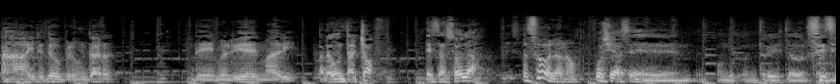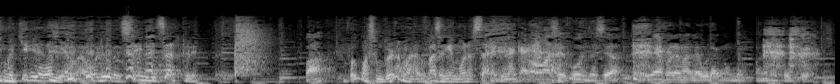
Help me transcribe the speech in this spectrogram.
Ah, y le tengo que preguntar de Me olvidé del Madrid. Pregunta Chof. ¿Esa sola? ¿Esa sola o no? Vos ya sé, entrevistador. Sí, si me quiere ir a la mierda, boludo. Soy un desastre. ¿Va? Podemos hacer un programa. Lo que pasa es que en Buenos Aires una Vamos a hacer juntos, Seba. Me voy a a laburar con vos cuando estés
